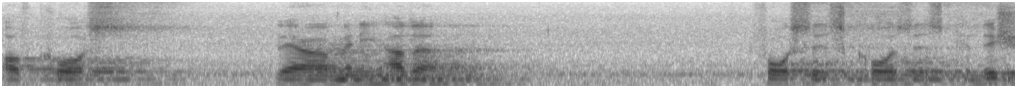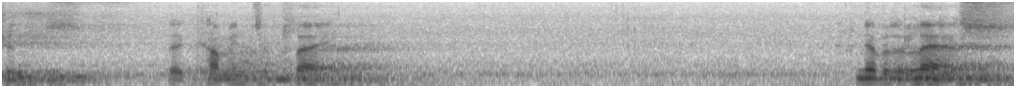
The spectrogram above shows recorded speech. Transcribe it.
of course, there are many other forces, causes, conditions that come into play. Nevertheless,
